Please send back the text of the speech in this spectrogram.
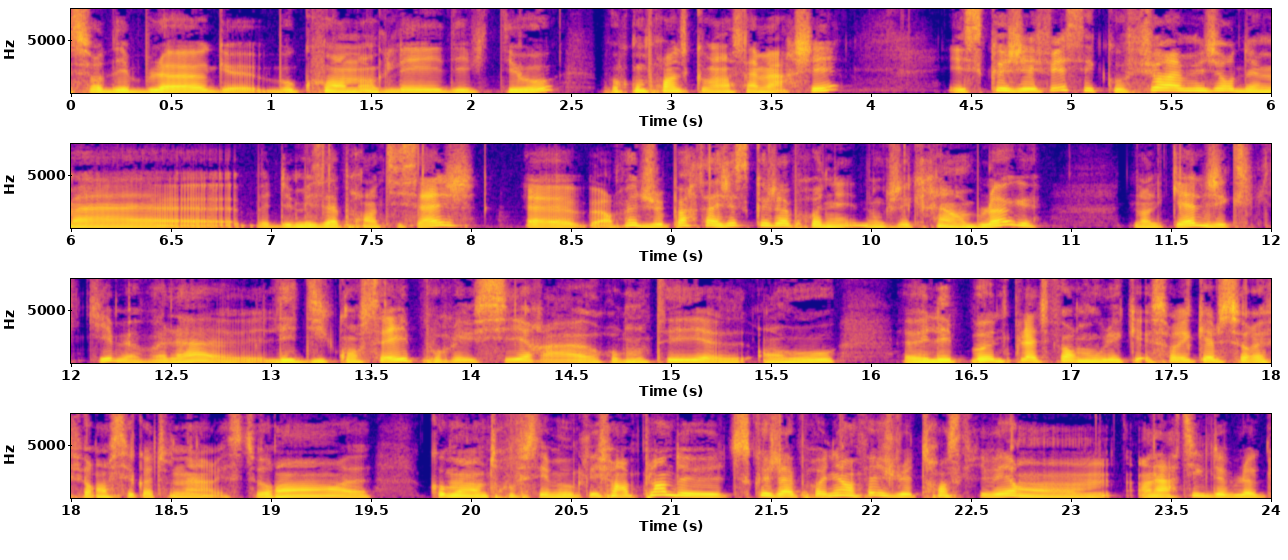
sur des blogs, beaucoup en anglais, des vidéos, pour comprendre comment ça marchait. Et ce que j'ai fait, c'est qu'au fur et à mesure de, ma, bah, de mes apprentissages, bah, en fait, je partageais ce que j'apprenais. Donc j'ai créé un blog dans lequel j'expliquais bah, voilà, euh, les 10 conseils pour réussir à remonter euh, en haut, euh, les bonnes plateformes sur lesquelles se référencer quand on a un restaurant, comment on trouve ses mots-clés. Enfin, plein de ce que j'apprenais, en fait, je le transcrivais en, article de blog.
